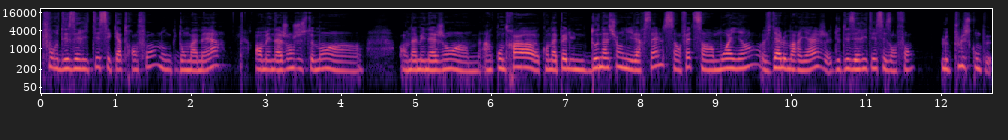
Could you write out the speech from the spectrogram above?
pour déshériter ses quatre enfants, donc, dont ma mère, en ménageant justement un, en aménageant un, contrat qu'on appelle une donation universelle. C'est en fait c'est un moyen via le mariage de déshériter ses enfants le plus qu'on peut.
